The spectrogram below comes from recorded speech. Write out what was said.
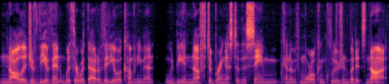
knowledge of the event with or without a video accompaniment would be enough to bring us to the same kind of moral conclusion but it's not.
